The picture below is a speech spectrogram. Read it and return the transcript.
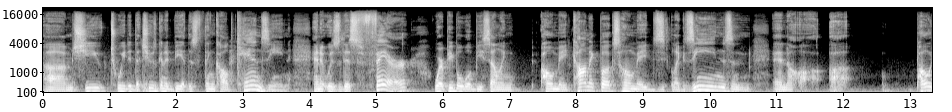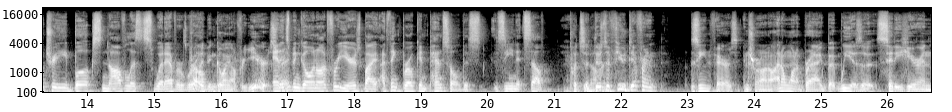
Um, she tweeted that she was going to be at this thing called Canzine, and it was this fair where people will be selling homemade comic books, homemade z- like zines, and and uh, uh, poetry, books, novelists, whatever. We're Probably all- been going on for years. and it's been going on for years by I think Broken Pencil. This zine itself puts it There's on. a few different zine fairs in Toronto. I don't want to brag, but we as a city here in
